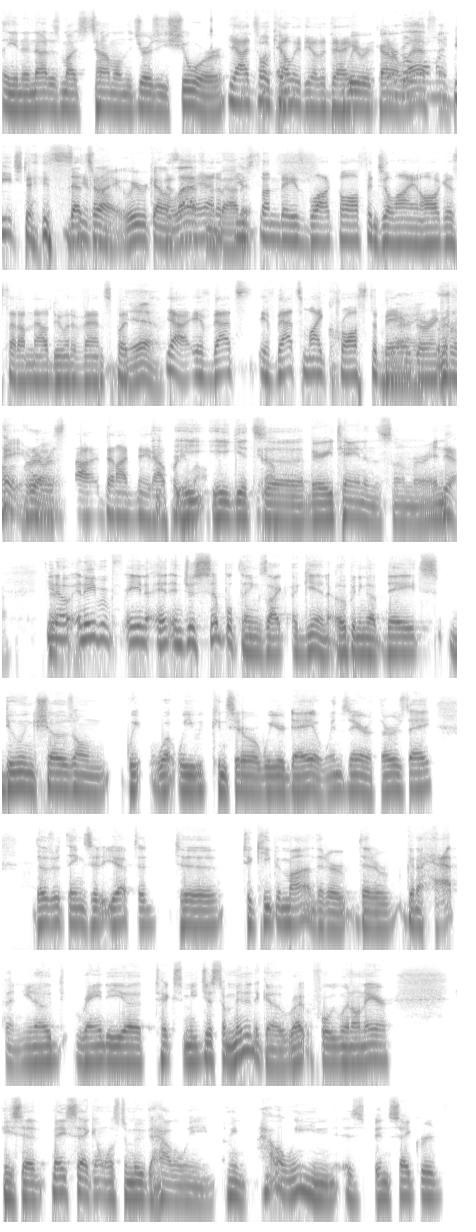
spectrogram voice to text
you know, not as much time on the Jersey Shore. Yeah, I told And Kelly the other day. we were kinda go all my laughing. beach days. That's you know, right. We were kind of 'cause I had a about few it. Sundays blocked off in July and August that I'm now doing events, but yeah. yeah, if that's if that's my cross to bear Right, during right, coronavirus, uh, then I've made out pretty he well. he gets you know? uh, very tan in the summer, and Yeah, you yeah. know, and even you know, and, and just simple things like again, opening up dates, doing shows on we, what we would consider a weird day, a Wednesday or a Thursday. Those are things that you have to to to keep in mind that are that are going to happen. You know, Randy uh, texted me just a minute ago, right before we went on air. He said May second wants to move to Halloween. I mean, Halloween has been sacred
